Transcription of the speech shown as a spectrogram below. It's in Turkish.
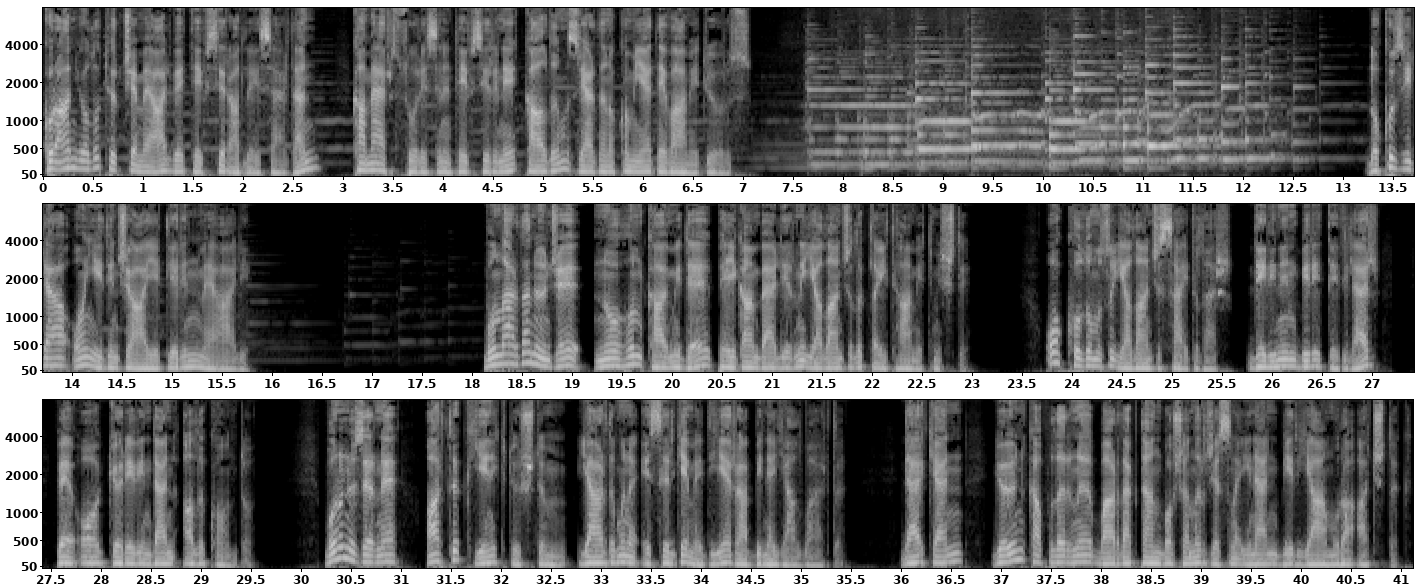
Kur'an Yolu Türkçe Meal ve Tefsir adlı eserden Kamer suresinin tefsirini kaldığımız yerden okumaya devam ediyoruz. Dokuz ila on yedinci ayetlerin meali Bunlardan önce Nuh'un kavmi de peygamberlerini yalancılıkla itham etmişti. O kulumuzu yalancı saydılar, delinin biri dediler ve o görevinden alıkondu. Bunun üzerine artık yenik düştüm, yardımını esirgeme diye Rabbine yalvardı. Derken göğün kapılarını bardaktan boşanırcasına inen bir yağmura açtık.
